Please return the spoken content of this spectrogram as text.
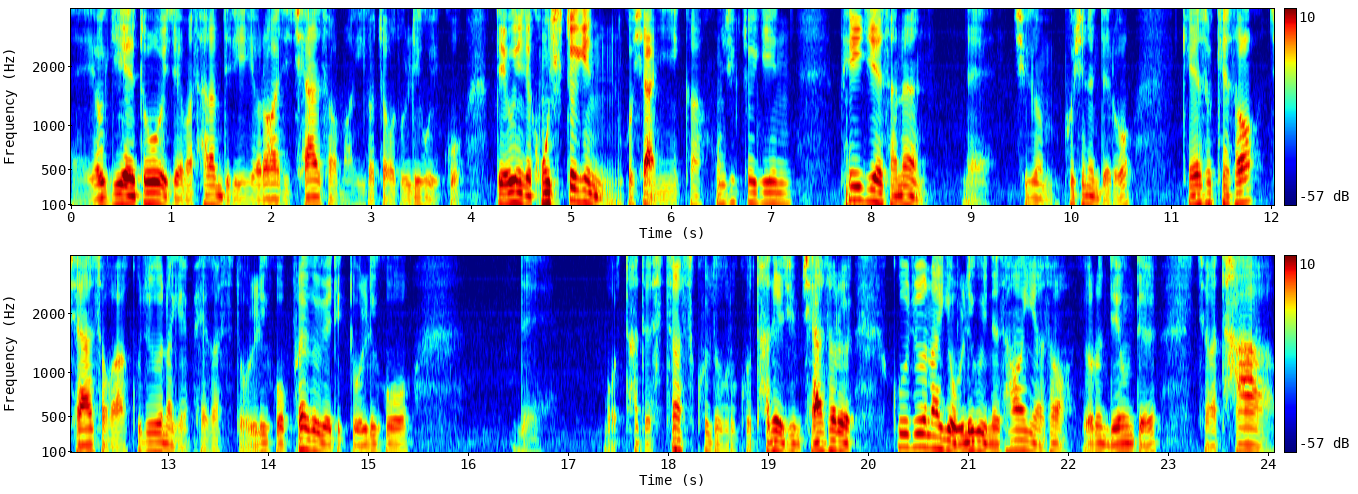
네, 여기에도 이제 막 사람들이 여러 가지 제안서 막 이것저것 올리고 있고. 근데 여기 이제 공식적인 곳이 아니니까 공식적인 페이지에서는 네, 지금 보시는 대로 계속해서 제안서가 꾸준하게 베가스도 올리고 프레그웨딕도 올리고 네. 뭐 다들 스트라스콜도 그렇고 다들 지금 제안서를 꾸준하게 올리고 있는 상황이어서 이런 내용들 제가 다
